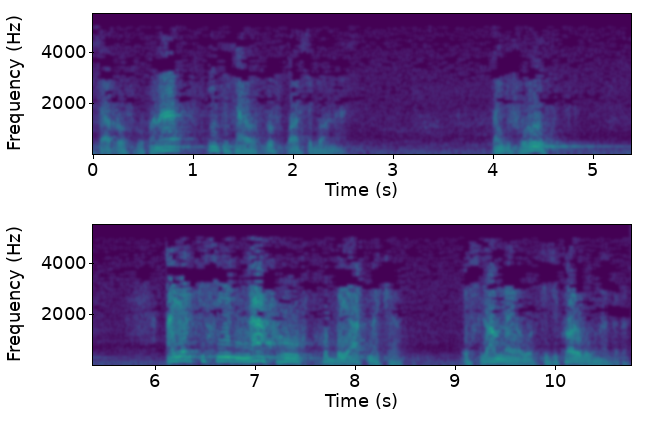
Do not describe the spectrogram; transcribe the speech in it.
تصرف بکند این تصرف قاسبان است. و اینکه فروخت. اگر کسی نفروخت خب بیعت نکرد. اسلام نیاورد کسی کار به اون ندارد.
